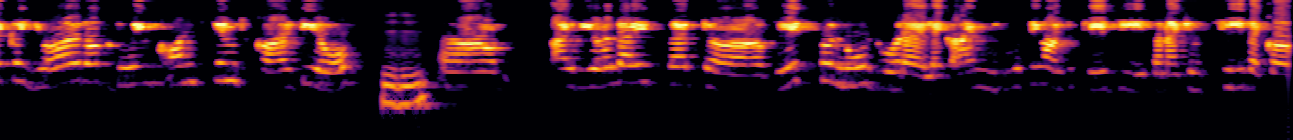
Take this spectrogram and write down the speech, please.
like a year of doing constant cardio, Mm-hmm. um, I realized that uh, weight to lose raha hai. Like I'm losing onto kgs and I can see like a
